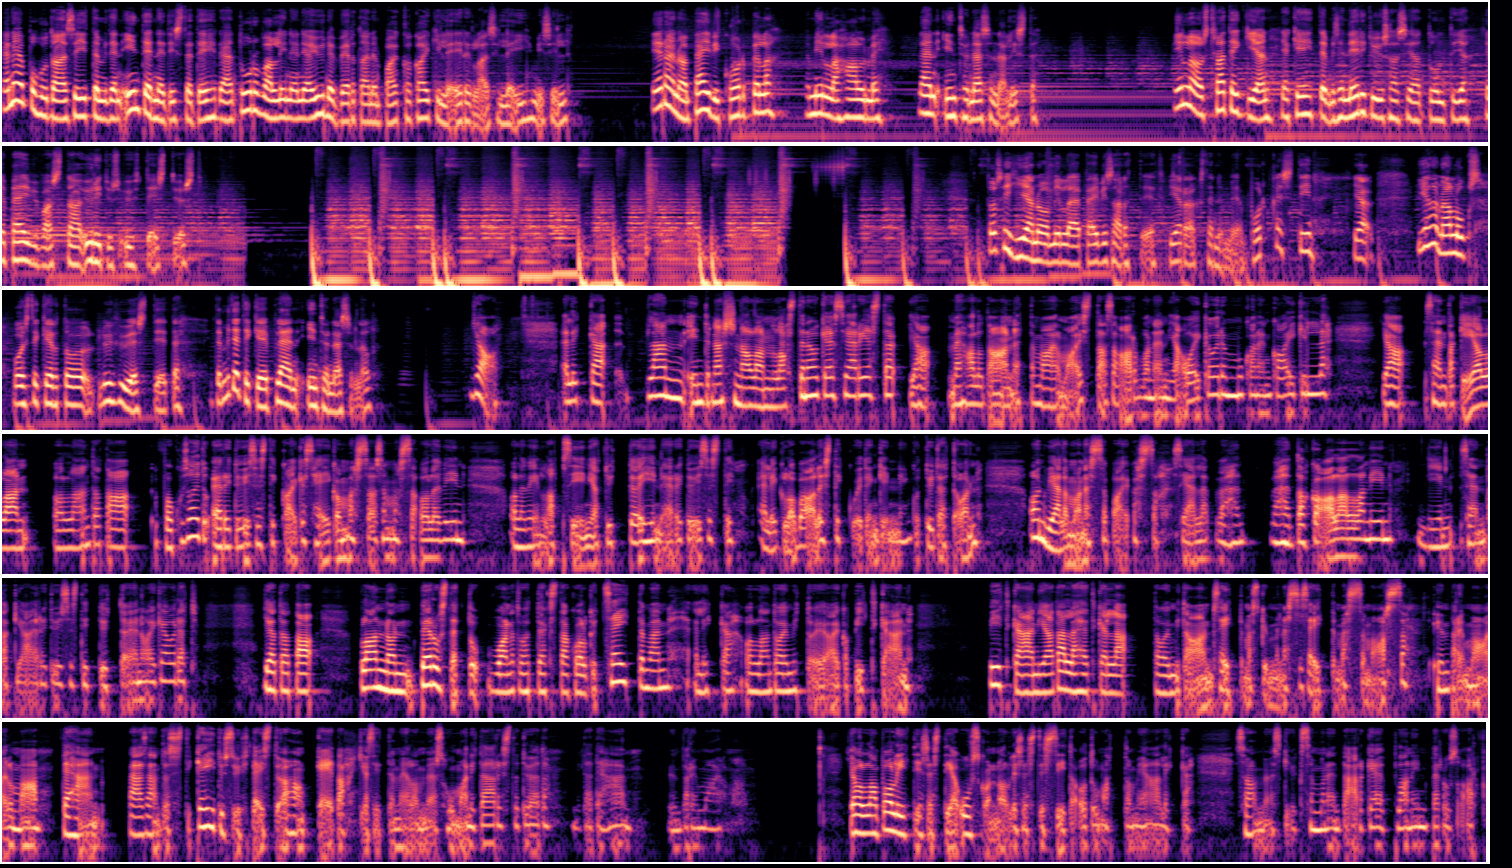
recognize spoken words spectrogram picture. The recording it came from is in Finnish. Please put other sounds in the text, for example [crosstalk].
Tänään puhutaan siitä, miten internetistä tehdään turvallinen ja yhdenvertainen paikka kaikille erilaisille ihmisille. Eräänä on Päivi Korpela ja Milla Halme Län Internationalista. Milla on strategian ja kehittämisen erityisasiantuntija ja Päivi vastaa yritysyhteistyöstä. Tosi hienoa Milla ja Päivi saada teidät vieraaksi tänne meidän podcastiin. Ja ihan aluksi voisitte kertoa lyhyesti, että, että mitä tekee Plan International? Joo, eli Plan International on lastenoikeusjärjestö ja me halutaan, että maailma olisi tasa-arvoinen ja oikeudenmukainen kaikille. Ja sen takia ollaan ollaan tota, fokusoitu erityisesti kaikessa heikommassa asemassa oleviin, oleviin lapsiin ja tyttöihin erityisesti. Eli globaalisti kuitenkin niin tytöt on, on vielä monessa paikassa siellä vähän, vähän taka-alalla, niin, niin sen takia erityisesti tyttöjen oikeudet. Ja tota, Plan on perustettu vuonna 1937, eli ollaan toimittu jo aika pitkään, pitkään ja tällä hetkellä toimitaan 77 maassa ympäri maailmaa. Tehdään pääsääntöisesti kehitysyhteistyöhankkeita ja sitten meillä on myös humanitaarista työtä, mitä tehdään ympäri maailmaa. Ja ollaan poliittisesti ja uskonnollisesti sitoutumattomia, eli se on myöskin yksi semmoinen tärkeä planin perusarvo.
